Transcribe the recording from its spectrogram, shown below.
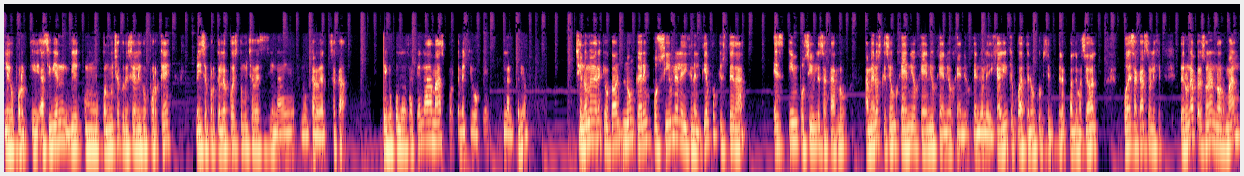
Le digo, porque así bien, bien, como con mucha curiosidad, le digo, ¿por qué? Me dice, porque lo he puesto muchas veces y nadie nunca lo había sacado. Digo, pues lo saqué nada más porque me equivoqué en la anterior. Si no me hubiera equivocado, nunca era imposible, le dije, en el tiempo que usted da, es imposible sacarlo, a menos que sea un genio, genio, genio, genio, genio. Le dije a alguien que pueda tener un coeficiente intelectual demasiado alto, puede sacárselo, le dije, pero una persona normal,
